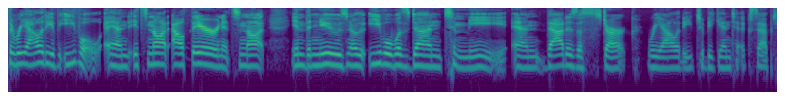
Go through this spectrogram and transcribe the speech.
the reality of evil and it's not out there and it's not in the news. No evil was done to me and that is a stark reality to begin to accept.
